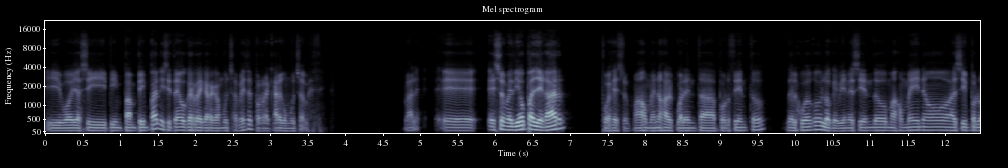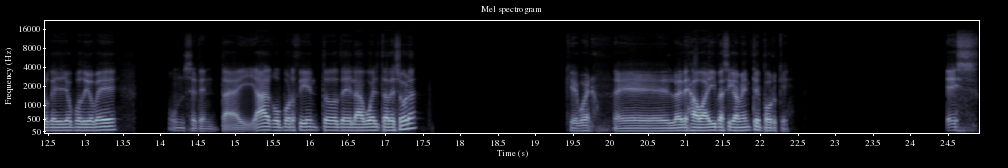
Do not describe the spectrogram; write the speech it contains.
y voy así pim pam pim pam y si tengo que recargar muchas veces, pues recargo muchas veces. ¿Vale? Eh, eso me dio para llegar, pues eso, más o menos al 40% del juego, lo que viene siendo más o menos, así por lo que yo he podido ver, un 70 y algo por ciento de la vuelta de Sora. Que bueno, eh, lo he dejado ahí básicamente porque es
